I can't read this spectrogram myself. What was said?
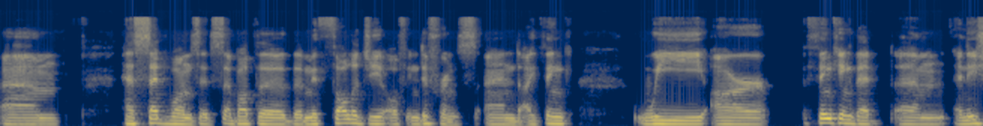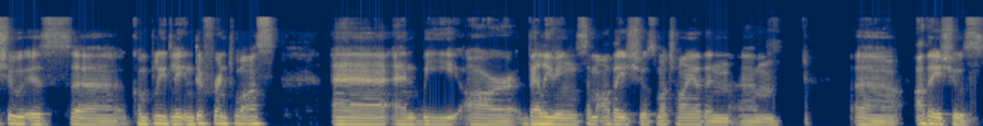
um, has said once it's about the, the mythology of indifference. And I think we are thinking that um, an issue is uh, completely indifferent to us. Uh, and we are valuing some other issues much higher than um, uh, other issues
